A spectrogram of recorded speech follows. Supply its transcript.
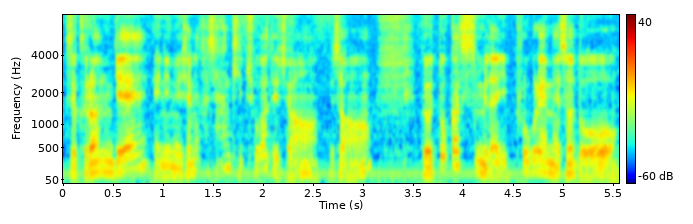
그래서 그런 게 애니메이션의 가장 기초가 되죠. 그래서 그 똑같습니다. 이 프로그램에서도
